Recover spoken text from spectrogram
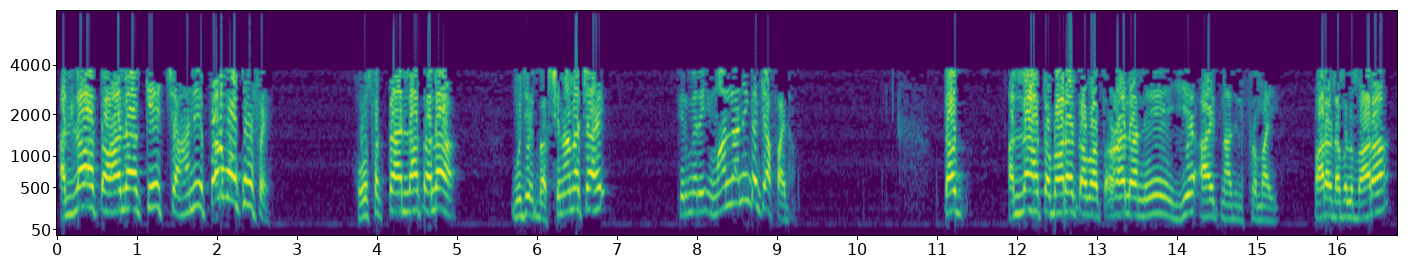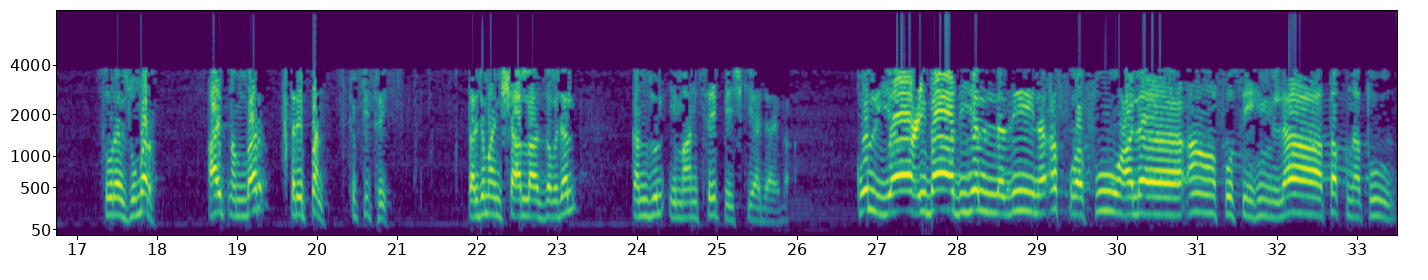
اللہ تعالی کے چاہنے پر موقوف ہے۔ ہو سکتا ہے اللہ تعالی مجھے بخشنا نہ چاہے، پھر میرے ایمان لانے کا کیا فائدہ؟ تب اللہ تبارک و تعالی نے یہ آیت نازل فرمائی، پارہ ڈبل بارہ سورہ زمر، آیت نمبر ترپن ففٹی تھری ترجمہ ان شاء اللہ کنز ایمان سے پیش کیا جائے گا۔ کل یا عبادی الذین اسرفوا على انفسهم لا تقنطوا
